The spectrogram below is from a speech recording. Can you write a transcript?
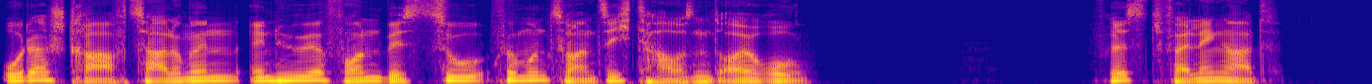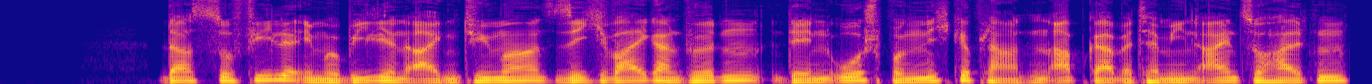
oder Strafzahlungen in Höhe von bis zu 25.000 Euro. Frist verlängert. Dass so viele Immobilieneigentümer sich weigern würden, den ursprünglich geplanten Abgabetermin einzuhalten,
